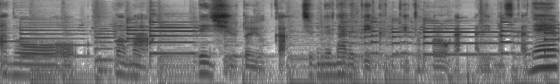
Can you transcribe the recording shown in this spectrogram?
あのー、まあまあ練習というか自分で慣れていくっていうところがありますかね。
